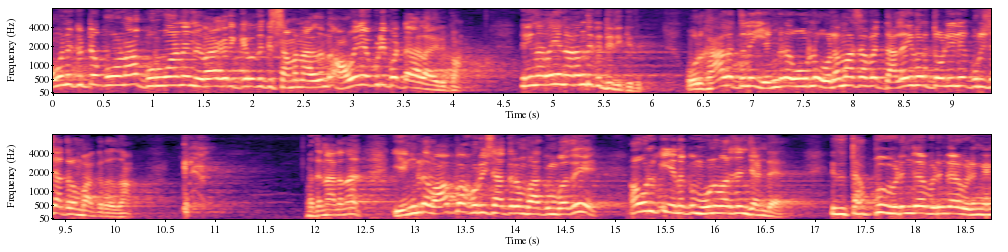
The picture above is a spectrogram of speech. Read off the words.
அவனுக்கிட்ட போனா குருவானை நிராகரிக்கிறதுக்கு சமனாகுதுன்னு அவன் எப்படிப்பட்ட ஆளா இருப்பான் இது நிறைய நடந்துகிட்டு இருக்குது. ஒரு காலத்தில் எங்கட ஊர்ல உலமா சபை தலைவர் தொழிலே குறிசாத்திரம் பார்க்கறது தான் அதனாலதான் எங்கட வாப்பா குறிசாத்திரம் பார்க்கும்போது அவருக்கு எனக்கு மூணு வருஷம் சண்டை. இது தப்பு விடுங்க விடுங்க விடுங்க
